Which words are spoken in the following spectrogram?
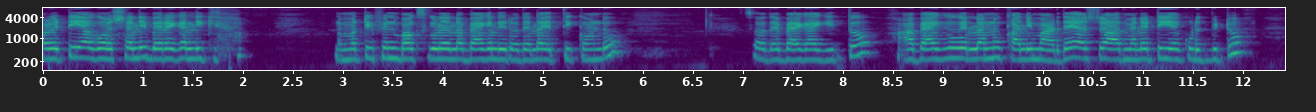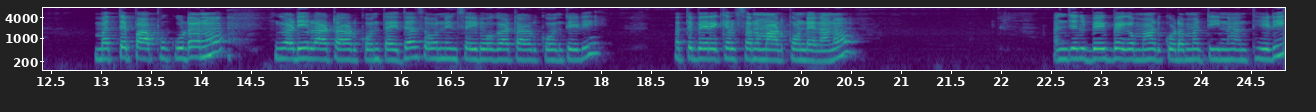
ಅವಳು ಟೀ ಆಗೋ ಅಷ್ಟರಲ್ಲಿ ಬೇರೆಗಲ್ಲಿ ನಮ್ಮ ಟಿಫಿನ್ ಬಾಕ್ಸ್ಗಳೆಲ್ಲ ಬ್ಯಾಗಲ್ಲಿರೋದೆಲ್ಲ ಎತ್ತಿಕೊಂಡು ಸೊ ಅದೇ ಬ್ಯಾಗ್ ಆಗಿತ್ತು ಆ ಬ್ಯಾಗು ಎಲ್ಲನೂ ಖಾಲಿ ಮಾಡಿದೆ. ಅಷ್ಟು ಆದಮೇಲೆ ಟೀ ಕುಡಿದ್ಬಿಟ್ಟು ಮತ್ತು ಪಾಪು ಕೂಡ ಗಾಡಿಯಲ್ಲಿ ಆಟ ಆಡ್ಕೊತಾ ಇದ್ದ. ಸೊ ನಿನ್ನ ಸೈಡ್ ಹೋಗಿ ಆಟ ಆಡ್ಕೊ ಅಂತೇಳಿ ಮತ್ತು ಬೇರೆ ಕೆಲಸನ ಮಾಡಿಕೊಂಡೆ ನಾನು. ಅಂಜಲಿ ಬೇಗ ಬೇಗ ಮಾಡಿಕೊಡಮ್ಮ ಟೀನ ಅಂಥೇಳಿ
